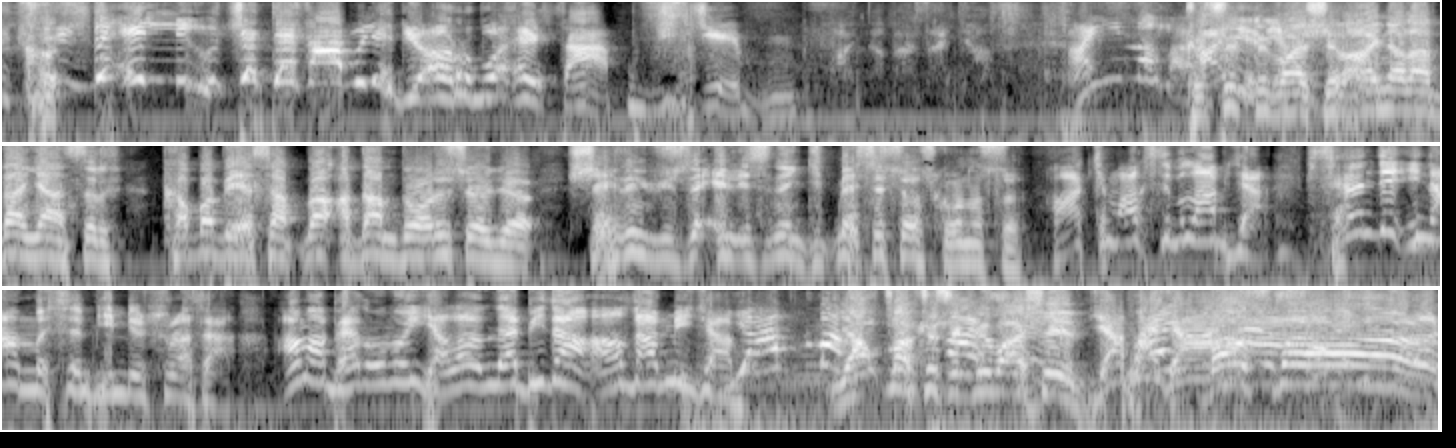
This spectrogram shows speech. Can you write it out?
Yüzde elli üçe tekabül ediyor bu hesap. Cicim. Aynalar. Küçük Hayır, mübaşir aynalardan yansır. Kaba bir hesapla adam doğru söylüyor. Şehrin yüzde ellisinin gitmesi söz konusu. Hakim Aksıbıl amca sen de inanmışsın bin bir surata. Ama ben onun yalanına bir daha aldanmayacağım. Yapma, Yapma küçük mübaşir. Yapacağım. Basma.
